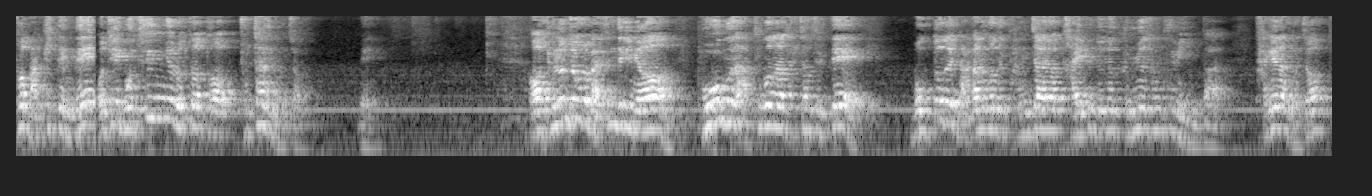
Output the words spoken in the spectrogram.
더 많기 때문에 어떻게 보면 수익률로서 더 좋다는 거죠. 네. 어, 결론적으로 말씀드리면 보험은 아프거나 다쳤을 때 목돈을 나가는 것을 방지하여 가입해두는 금융 상품입니다. 당연한 거죠.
